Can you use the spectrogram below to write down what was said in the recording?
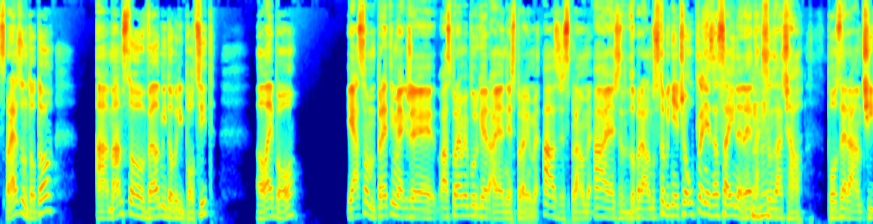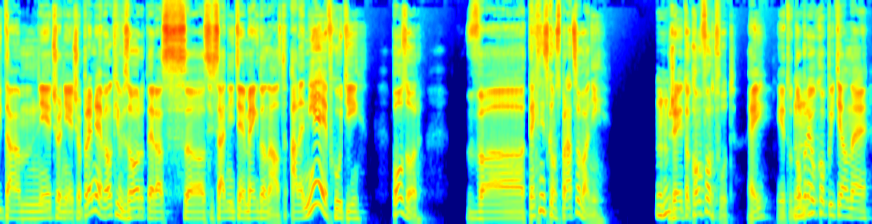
Spravil som toto a mám z toho veľmi dobrý pocit, lebo ja som predtým, že a spravíme burger a ja nespravíme. A že spravíme. A ja že dobré, ale musí to byť niečo úplne zasa iné, ne? Mm-hmm. Tak som začal. Pozerám, čítam niečo, niečo. Pre mňa je veľký vzor, teraz uh, si sadnite McDonald's. Ale nie je v chuti. Pozor. V uh, technickom spracovaní. Mm-hmm. Že je to comfort food. Hej? Je to mm-hmm. dobre uchopiteľné,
